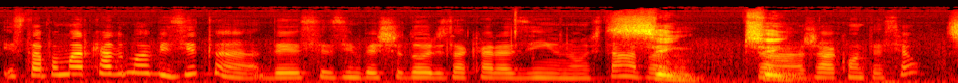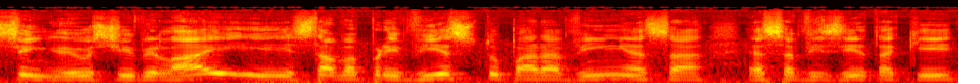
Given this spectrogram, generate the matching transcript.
estava marcada uma visita desses investidores a Carazinho, não estava? Sim, já, sim. Já aconteceu? Sim, eu estive lá e estava previsto para vir essa, essa visita aqui,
